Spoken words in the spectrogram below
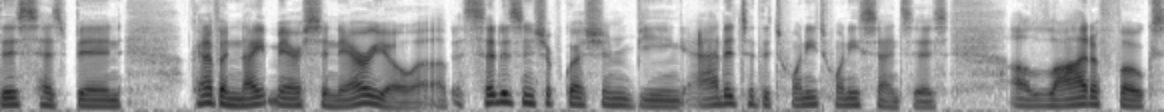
This has been kind of a nightmare scenario, a citizenship question being added to the 2020 census. A lot of folks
